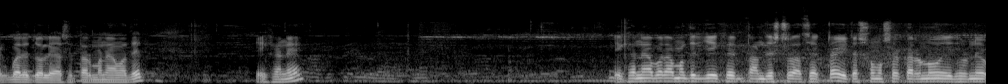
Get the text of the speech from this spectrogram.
একবারে জ্বলে আছে, তার মানে আমাদের এখানে এখানে আবার আমাদের যে এখানে ট্রানজিস্টর আছে একটা, এটা সমস্যার কারণেও এই ধরনের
